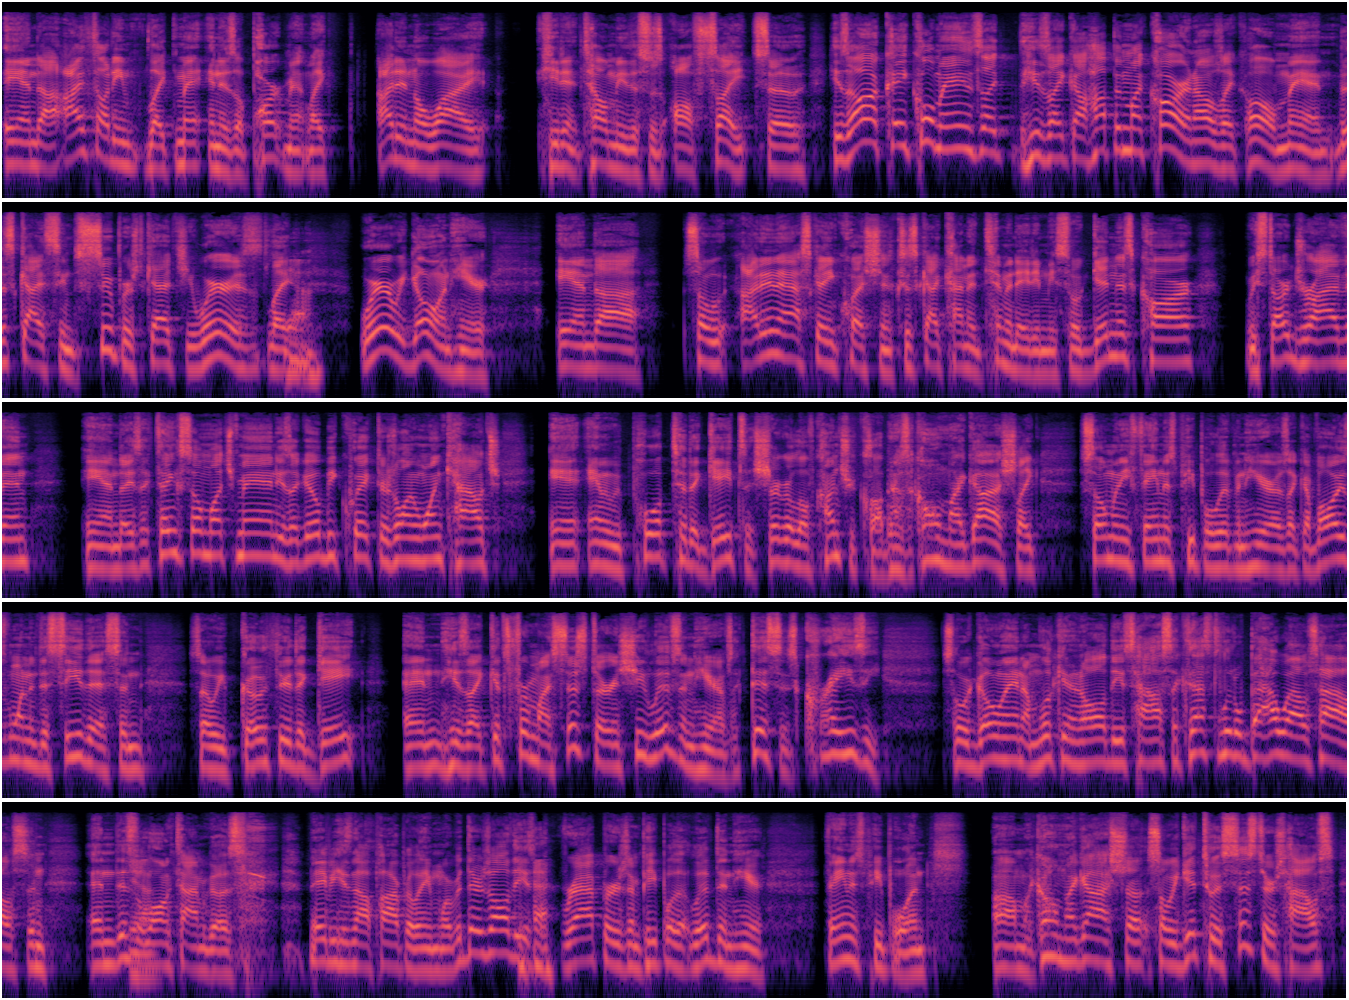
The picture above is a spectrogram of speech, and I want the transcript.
And uh, I thought he like meant in his apartment. Like I didn't know why he didn't tell me this was off site. So he's oh, okay, cool, man. He's like, he's like, I'll hop in my car. And I was like, oh man, this guy seems super sketchy. Where is like, yeah. where are we going here? And uh, so I didn't ask any questions because this guy kind of intimidated me. So get in his car, we start driving, and he's like, thanks so much, man. He's like, it'll be quick. There's only one couch. And, and we pull up to the gates at Sugarloaf Country Club. And I was like, oh my gosh, like so many famous people live in here. I was like, I've always wanted to see this. And so we go through the gate and he's like, it's for my sister and she lives in here. I was like, this is crazy. So we go in, I'm looking at all these houses, like that's little Bow Wow's house. And and this yeah. is a long time ago. So maybe he's not popular anymore, but there's all these rappers and people that lived in here, famous people. And I'm like, oh my gosh. So, so we get to his sister's house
